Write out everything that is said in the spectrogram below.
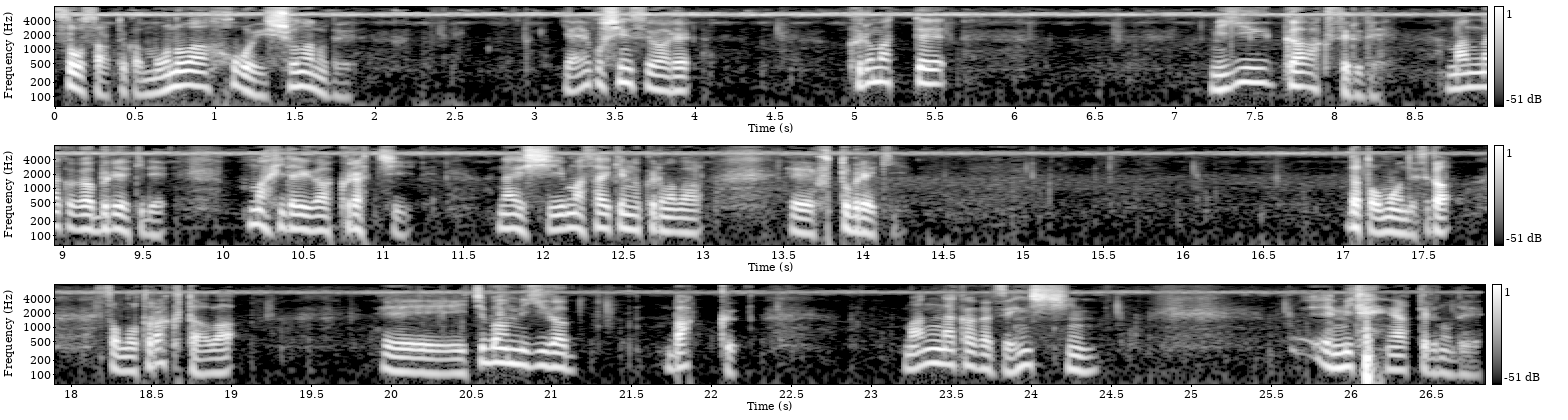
操作というか、ものはほぼ一緒なので、ややこしいんですよ、あれ。車って、右がアクセルで、真ん中がブレーキで、まあ、左がクラッチないし、まあ、最近の車は、えー、フットブレーキだと思うんですがそのトラクターは、えー、一番右がバック真ん中が前進、え、みたいになってるので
